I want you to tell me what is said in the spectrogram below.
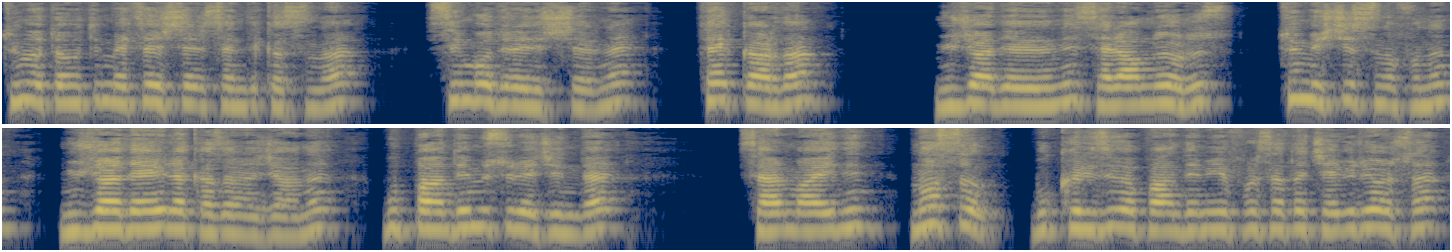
Tüm Otomotiv Metal İşleri Sendikası'na, Simbo direnişlerine tekrardan mücadelelerini selamlıyoruz. Tüm işçi sınıfının mücadeleyle kazanacağını, bu pandemi sürecinde sermayenin nasıl bu krizi ve pandemiyi fırsata çeviriyorsa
